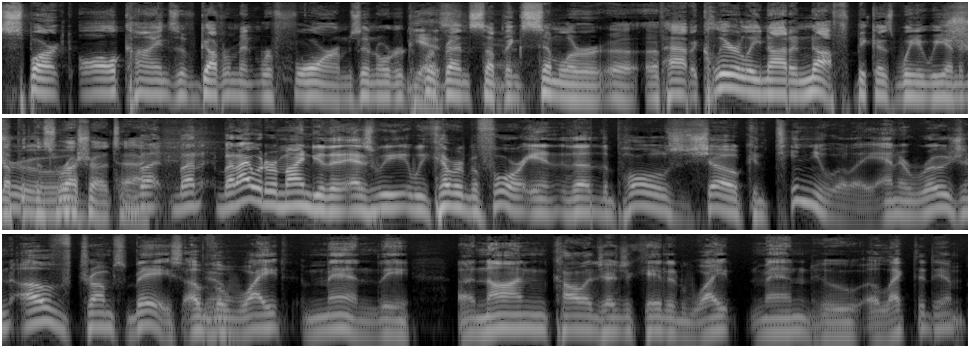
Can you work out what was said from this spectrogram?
sparked all kinds of government reforms in order to Yes, prevent something similar uh, of happen. Clearly not enough because we, we ended up with this Russia attack. But but but I would remind you that as we we covered before, in the the polls show continually an erosion of Trump's base of the white men, the uh, non college educated white men who elected him.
